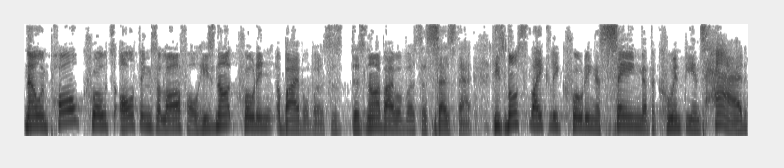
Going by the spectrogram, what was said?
Now, when Paul quotes all things are lawful, he's not quoting a Bible verse. There's not a Bible verse that says that. He's most likely quoting a saying that the Corinthians had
